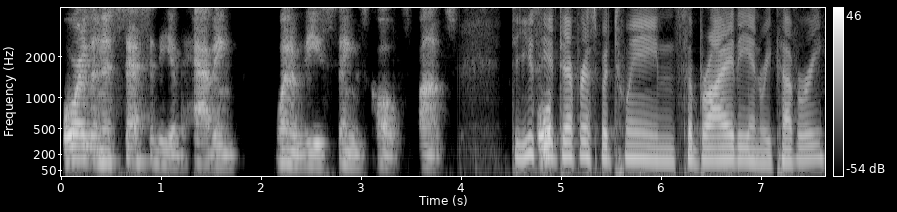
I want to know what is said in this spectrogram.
or the necessity of having one of these things called sponsors. Do you see or, a difference between sobriety and recovery?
